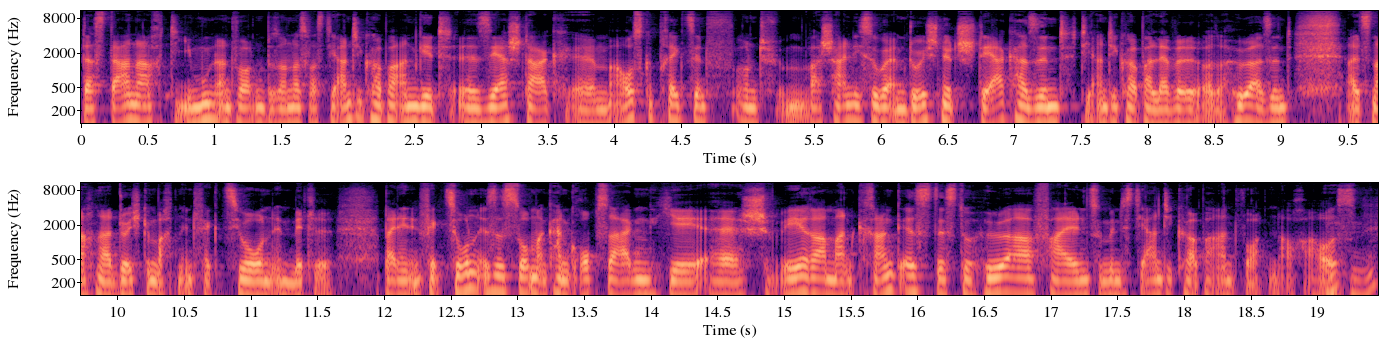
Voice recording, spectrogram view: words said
dass danach die Immunantworten, besonders was die Antikörper angeht, äh, sehr stark ähm, ausgeprägt sind und wahrscheinlich sogar im Durchschnitt stärker sind, die Antikörperlevel oder höher sind, als nach einer durchgemachten Infektion im Mittel. Bei den Infektionen ist es so, man kann grob sagen, je äh, schwerer man krank ist, desto höher fallen zumindest die Antikörperantworten auch aus. Mhm.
